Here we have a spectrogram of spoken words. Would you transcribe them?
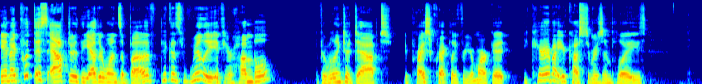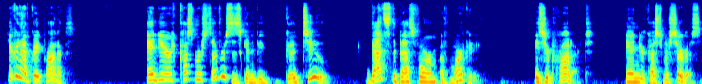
And I put this after the other ones above because really, if you're humble, if you're willing to adapt, you price correctly for your market, you care about your customers and employees, you're going to have great products. And your customer service is going to be good too. That's the best form of marketing is your product and your customer service.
